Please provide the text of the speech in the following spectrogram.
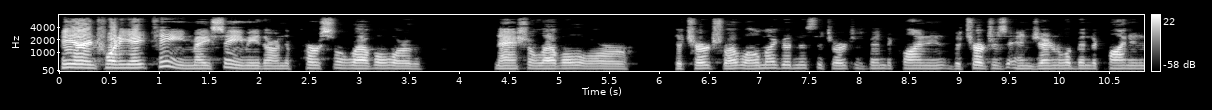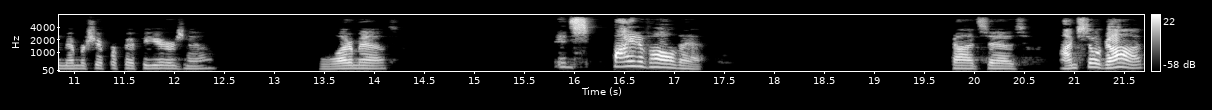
here in 2018 may seem, either on the personal level or the national level or the church level. Oh my goodness, the church has been declining. The churches in general have been declining in membership for 50 years now. What a mess. In spite of all that, God says, I'm still God.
